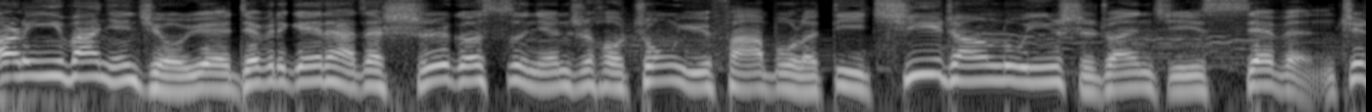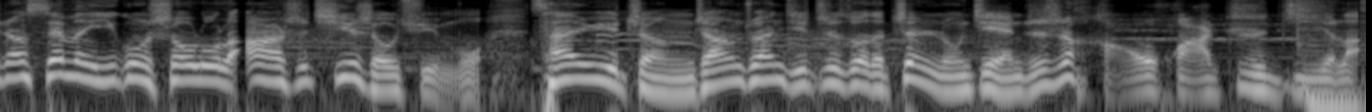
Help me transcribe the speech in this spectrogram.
二零一八年九月，David Guetta 在时隔四年之后，终于发布了第七张录音室专辑《Seven》。这张《Seven》一共收录了二十七首曲目，参与整张专辑制作的阵容简直是豪华至极了。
